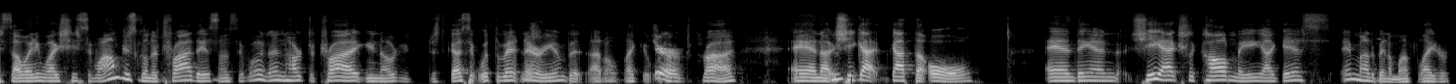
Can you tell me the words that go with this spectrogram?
so anyway, she said, Well, I'm just going to try this. And I said, Well, it doesn't hurt to try it. You know, you discuss it with the veterinarian, but I don't think it sure. would hurt to try. And uh, mm-hmm. she got, got the oil. And then she actually called me, I guess it might have been a month later.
